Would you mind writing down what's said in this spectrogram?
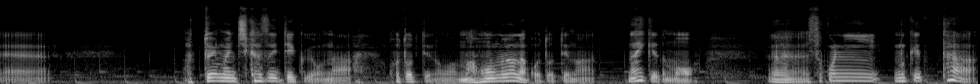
えー、あっという間に近づいていくようなことっていうのは魔法のようなことっていうのはないけども、えー、そこに向けた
